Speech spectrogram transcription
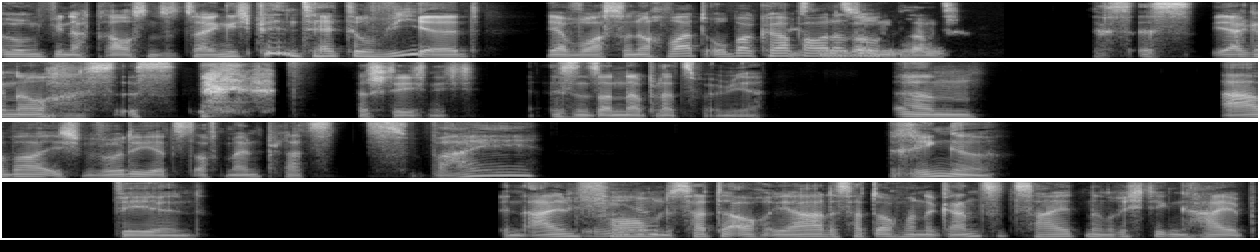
irgendwie nach draußen zu zeigen, ich bin tätowiert. Ja, wo hast du noch was? Oberkörper oder so? Sonnenbrand. Das ist, ja genau, es ist, verstehe ich nicht. Ist ein Sonderplatz bei mir. Ähm, aber ich würde jetzt auf meinen Platz zwei Ringe wählen. In allen Ringe? Formen. Das hatte auch, ja, das hatte auch mal eine ganze Zeit einen richtigen Hype.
